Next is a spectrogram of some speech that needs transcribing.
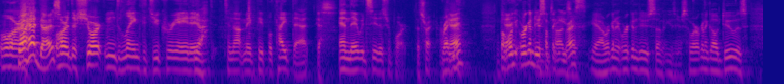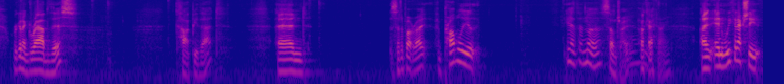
or, Go ahead, guys. Or the shortened link that you created Yeah. To not make people type that. Yes. And they would see this report. That's right, right Okay. now. But Okay. we're, we're going to do Making something progress. easier. Yeah, we're going to we're going to do something easier. So what we're going to go do is we're going to grab this, copy that, and is that about right? Probably. Yeah, that, no, that sounds right. That'd okay. And, and we can actually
